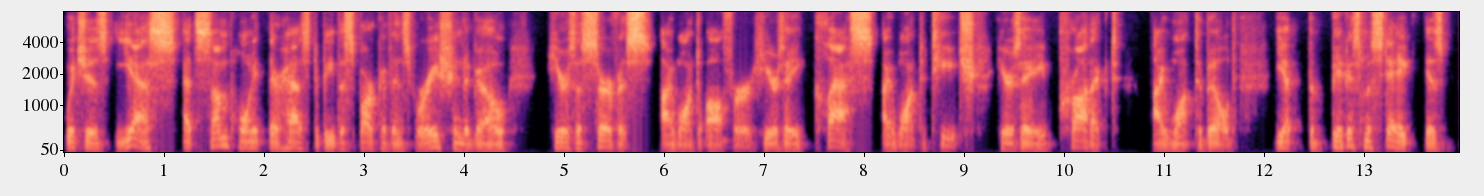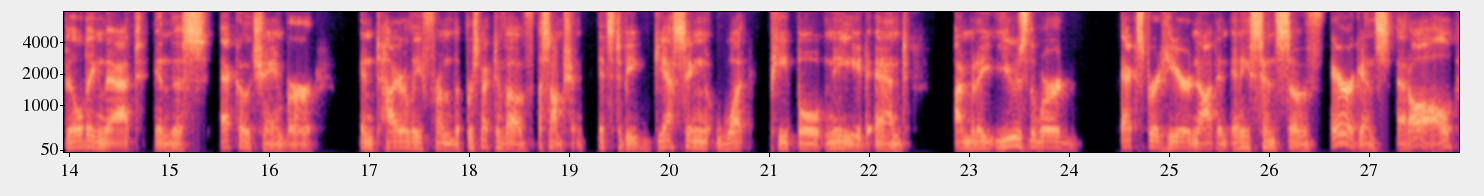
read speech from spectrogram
which is yes, at some point there has to be the spark of inspiration to go, here's a service I want to offer. Here's a class I want to teach. Here's a product I want to build. Yet the biggest mistake is building that in this echo chamber entirely from the perspective of assumption. It's to be guessing what people need. And I'm going to use the word expert here, not in any sense of arrogance at all,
